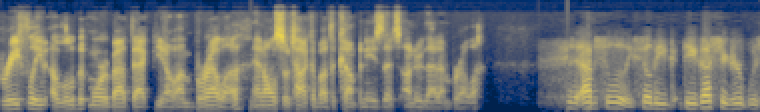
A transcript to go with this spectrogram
briefly a little bit more about that, you know, umbrella, and also talk about the companies that's under that umbrella. Absolutely. So the the Augusta Group was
